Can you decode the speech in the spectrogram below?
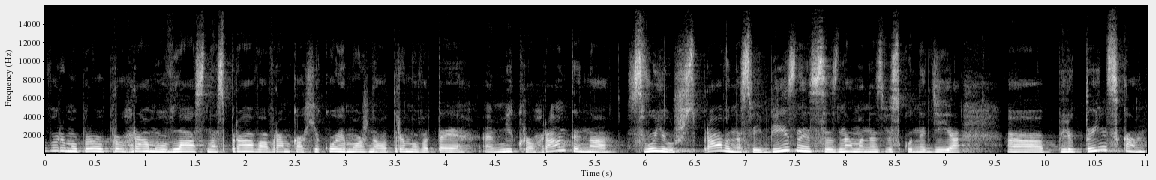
Говоримо про програму Власна справа, в рамках якої можна отримувати е, мікрогранти на свою ж справу, на свій бізнес. З нами на зв'язку Надія е, Плютинська,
